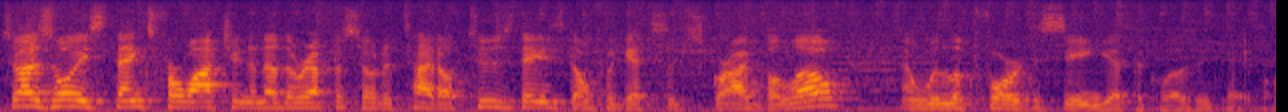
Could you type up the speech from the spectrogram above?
So as always, thanks for watching another episode of Title Tuesdays. Don't forget to subscribe below, and we look forward to seeing you at the closing table.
